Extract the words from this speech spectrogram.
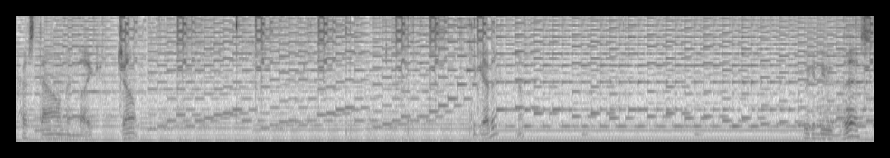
press down and like jump together. No. We can do this.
